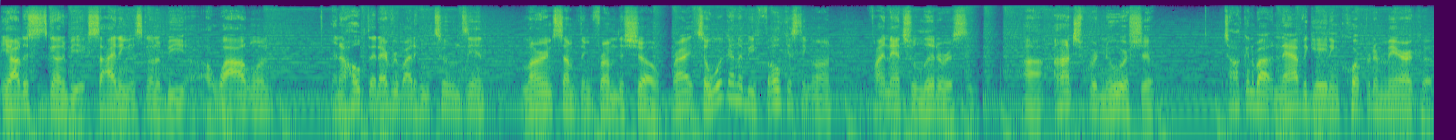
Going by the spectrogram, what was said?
Y'all, this is going to be exciting. It's going to be a wild one. And I hope that everybody who tunes in learns something from the show, right? So, we're going to be focusing on financial literacy, uh, entrepreneurship, talking about navigating corporate America,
